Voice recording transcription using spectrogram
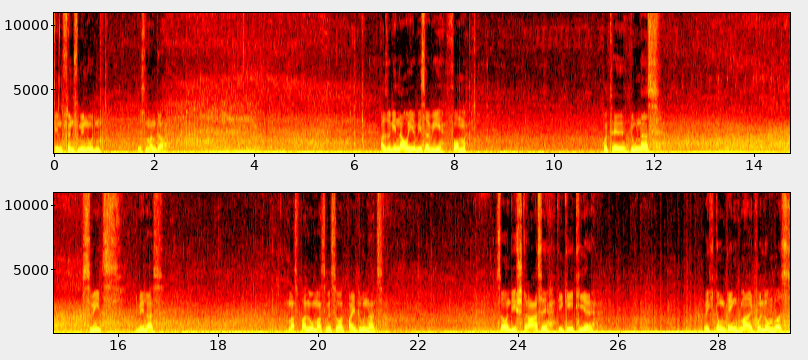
in 5 Minuten ist man da. Also genau hier vis-à-vis -vis vom Hotel Dunas. Suites, Villas, Mas Palomas Resort bei Dunas. So, und die Straße, die geht hier Richtung Denkmal Kolumbus.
